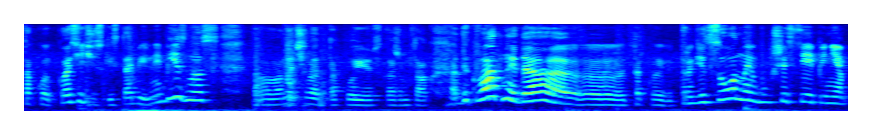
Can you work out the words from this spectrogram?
такой классический стабильный бизнес, э, она человек такой, скажем так, адекватный, да, э, такой традиционный в большей степени.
